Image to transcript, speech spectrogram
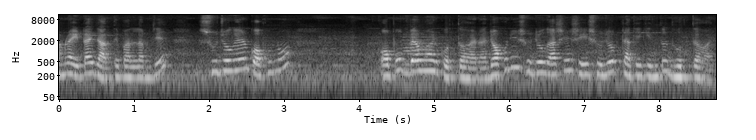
আমরা এটাই জানতে পারলাম যে সুযোগের কখনো অপব্যবহার করতে হয় না। যখনই সুযোগ আসে, সেই সুযোগটাকে কিন্তু ধরতে হয়।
